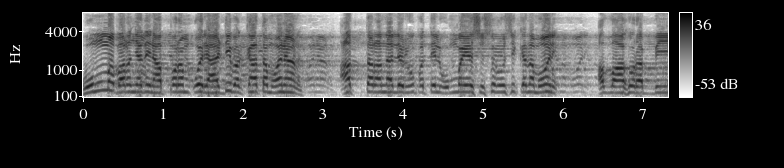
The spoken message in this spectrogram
ഉമ്മ പറഞ്ഞതിനപ്പുറം ഒരു അടി വെക്കാത്ത മോനാണ്. അത്ര നല്ല രൂപത്തിൽ ഉമ്മയെ ശുശ്രൂഷിക്കുന്ന മോന്. അള്ളാഹു റബ്ബി.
